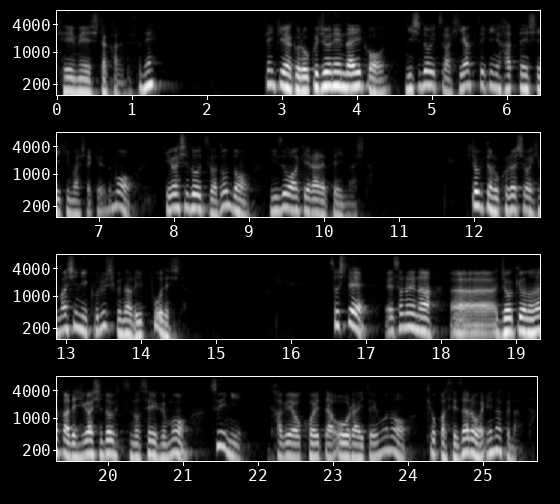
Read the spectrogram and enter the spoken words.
低迷したからですね。1960年代以降、西ドイツは飛躍的に発展していきましたけれども、東ドイツはどんどん水を開けられていました。人々の暮らしは日増しに苦しくなる一方でした。そして、そのような状況の中で東ドイツの政府も、ついに壁を越えた往来というものを許可せざるを得なくなった。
